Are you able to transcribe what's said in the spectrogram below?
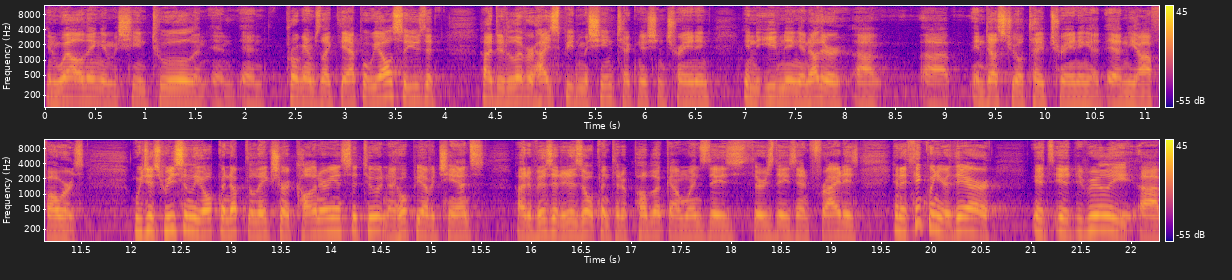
in welding and machine tool and, and, and programs like that. But we also use it uh, to deliver high-speed machine technician training in the evening and other uh, uh, industrial type training at, in the off hours. We just recently opened up the Lakeshore Culinary Institute, and I hope you have a chance uh, to visit. It is open to the public on Wednesdays, Thursdays, and Fridays. And I think when you're there, it, it really uh,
